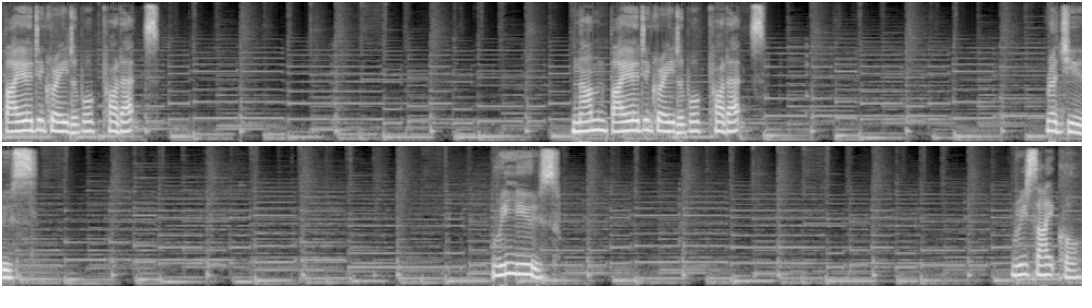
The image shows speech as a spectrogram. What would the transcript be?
Biodegradable products. Non-biodegradable products. Reduce. Reuse. Recycle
